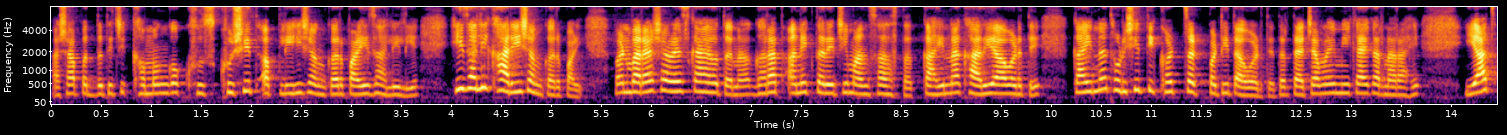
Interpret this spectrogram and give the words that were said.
अशा पद्धतीची खमंग खुसखुशीत आपली ही शंकरपाळी झालेली आहे. ही झाली खारी शंकरपाळी. पण बऱ्याचशा वेळेस काय होतं ना घरात अनेक तऱ्हेची माणसं असतात. काहींना खारी आवडते काहींना थोडीशी तिखट चटपटीत आवडते. तर त्याच्यामुळे मी काय करणार आहे याच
